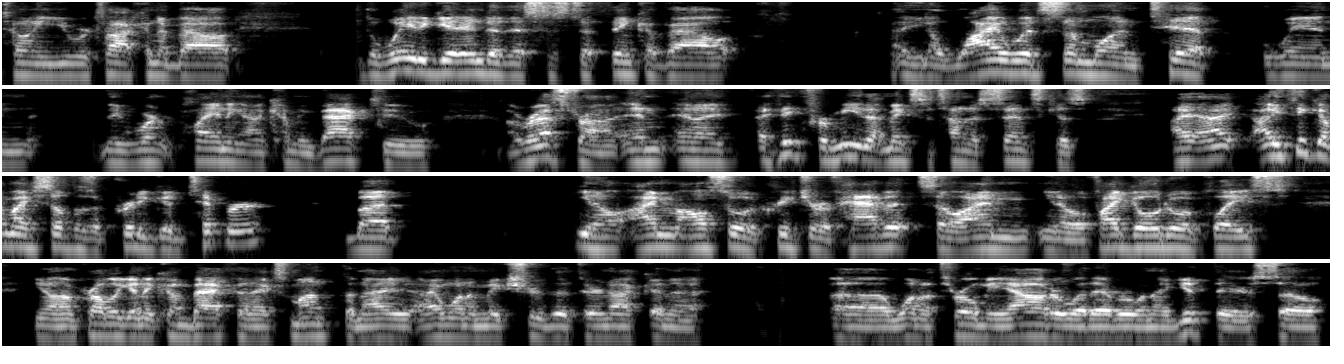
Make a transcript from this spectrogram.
Tony, you were talking about the way to get into this is to think about, uh, you know, why would someone tip when they weren't planning on coming back to a restaurant? And and I, I think for me that makes a ton of sense because I, I I think of myself as a pretty good tipper, but you know, I'm also a creature of habit. So I'm, you know, if I go to a place, you know, I'm probably going to come back the next month and I, I want to make sure that they're not going to uh, want to throw me out or whatever when I get there. So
